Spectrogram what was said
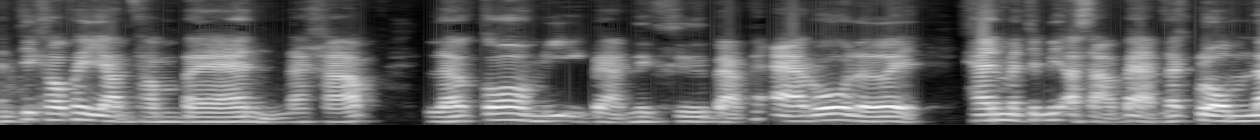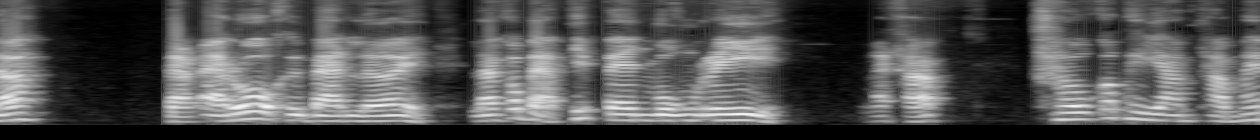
นด์ที่เขาพยายามทำแบนนะครับ แล้วก็มีอีกแบบหนึ่งคือแบบ aero เลยแฮนด์มันจะมีอ่าสามแบบนะกลมนะแบบ aero คือแบนเลย แล้วก็แบบที่เป็นวงรีนะครับเขาก็พยายามทำให้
